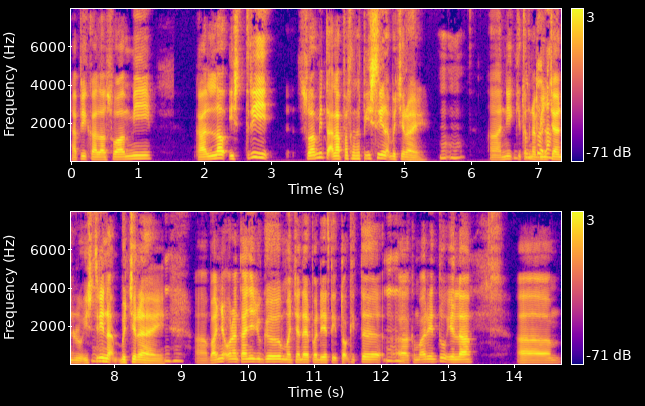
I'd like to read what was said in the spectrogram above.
Tapi kalau suami kalau isteri suami tak lapaskan tapi isteri nak bercerai. Mm-mm. Ha, ni kita Tuntut pernah lah. bincang dulu. Isteri nak bercerai. Ha, banyak orang tanya juga macam daripada TikTok kita Mm-mm. uh, kemarin tu ialah um,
